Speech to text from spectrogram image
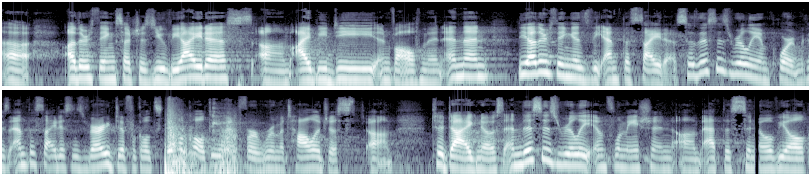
uh, other things such as uveitis, um, IBD involvement, and then the other thing is the enthesitis. So this is really important because enthesitis is very difficult. It's difficult even for rheumatologists um, to diagnose, and this is really inflammation um, at the synovial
